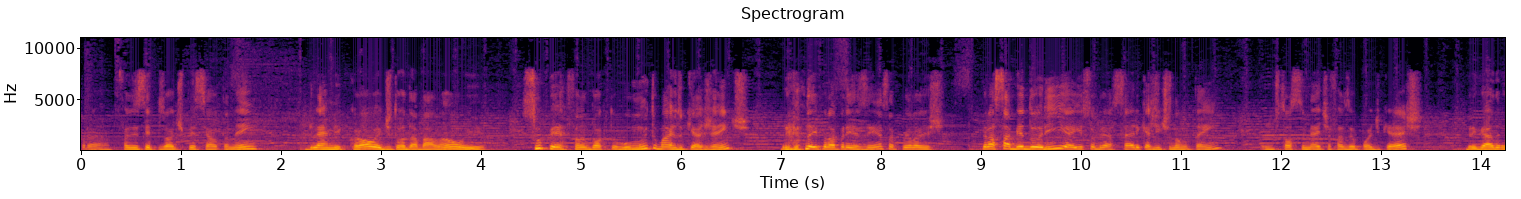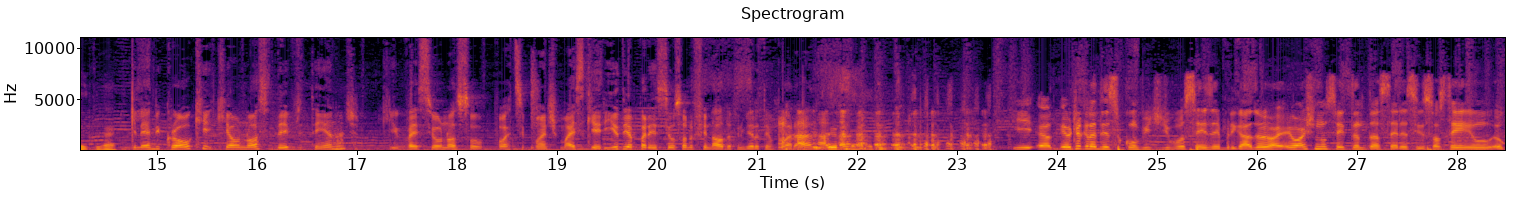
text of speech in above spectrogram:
para fazer esse episódio especial também, Guilherme Kroll, editor da Balão e super fã do Doctor Who, muito mais do que a gente. Obrigado aí pela presença, pelas, pela sabedoria aí sobre a série que a gente não tem. A gente só se mete a fazer o podcast. Obrigado aí, Guilherme. Guilherme Kroll, que, que é o nosso David Tennant, que vai ser o nosso participante mais querido e apareceu só no final da primeira temporada. E eu, eu te agradeço o convite de vocês aí, obrigado. Eu, eu acho que não sei tanto da série assim, só sei. Eu, eu,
